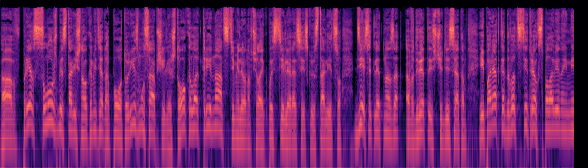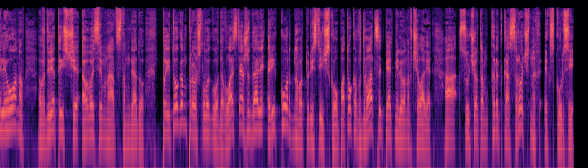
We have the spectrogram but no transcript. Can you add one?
А в пресс-службе столичного комитета по туризму сообщили, что около 13 миллионов человек посетили российскую столицу 10 лет назад, в 2010, и порядка 23,5 миллионов в 2018 году. По итогам прошлого года власти ожидали рекордного туристического потока в 25 миллионов миллионов человек, а с учетом краткосрочных экскурсий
